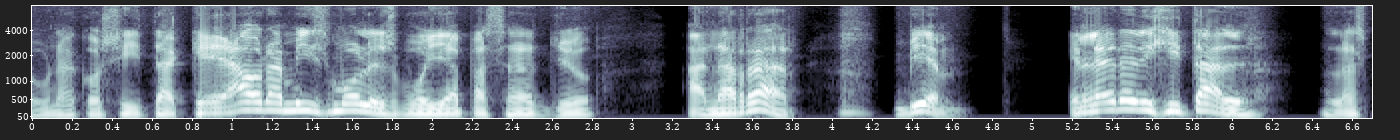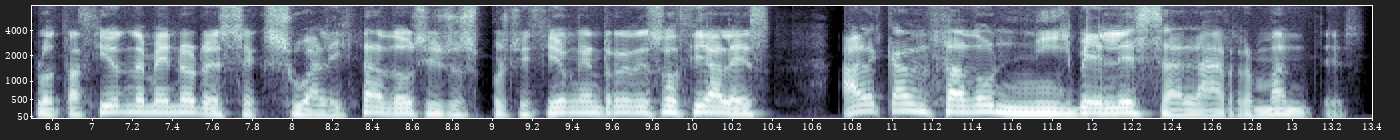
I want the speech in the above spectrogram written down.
una cosita que ahora mismo les voy a pasar yo a narrar. Bien, en la era digital la explotación de menores sexualizados y su exposición en redes sociales ha alcanzado niveles alarmantes.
